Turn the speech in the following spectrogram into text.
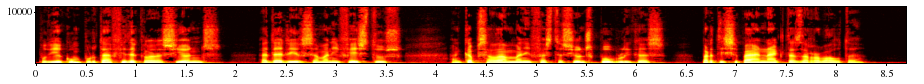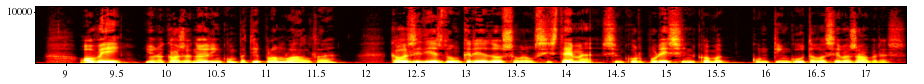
Podia comportar fer declaracions, adherir-se a manifestos, encapçalar manifestacions públiques, participar en actes de revolta, o bé, i una cosa no era incompatible amb l'altra, que les idees d'un creador sobre el sistema s'incorporessin com a contingut a les seves obres,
